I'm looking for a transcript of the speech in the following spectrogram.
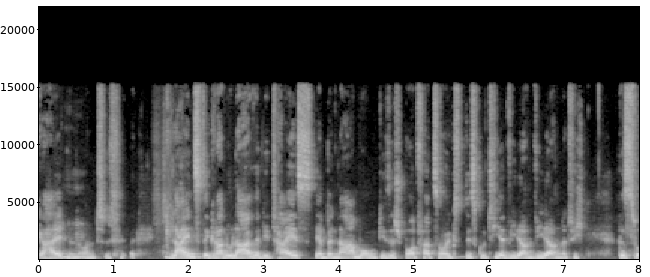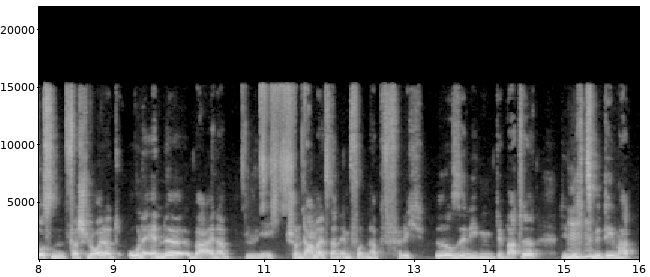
gehalten mhm. und kleinste granulare Details der Benamung dieses Sportfahrzeugs diskutiert wieder und wieder und natürlich Ressourcen verschleudert ohne Ende bei einer, wie ich schon damals dann empfunden habe, völlig irrsinnigen Debatte, die mhm. nichts mit dem hat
